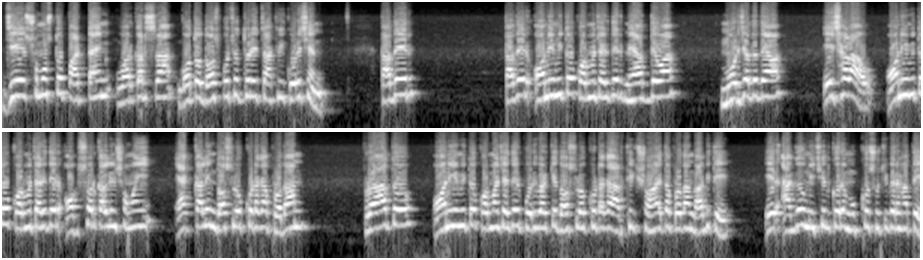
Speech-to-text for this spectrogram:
যে সমস্ত পার্ট টাইম ওয়ার্কার্সরা গত দশ বছর ধরে চাকরি করেছেন, তাদের তাদের অনিয়মিত কর্মচারীদের মেয়াদ দেওয়া, মর্যাদা দেওয়া, এছাড়াও অনিয়মিত কর্মচারীদের অবসরকালীন সময়ে এককালীন দশ লক্ষ টাকা প্রদান, প্রয়াত অনিয়মিত কর্মচারীদের পরিবারকে দশ লক্ষ টাকা আর্থিক সহায়তা প্রদান দাবিতে এর আগেও মিছিল করে মুখ্য সচিবের হাতে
